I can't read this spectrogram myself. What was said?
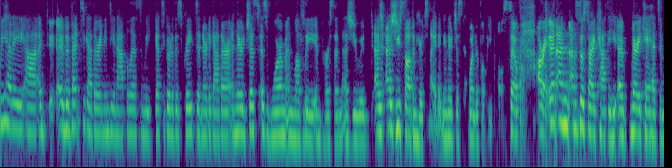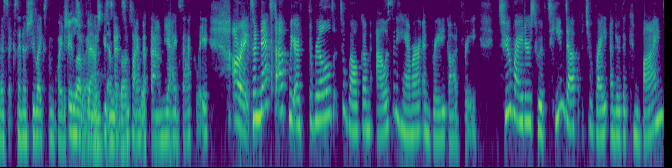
we had a, uh, a, an event together in Indianapolis, and we get to go to this great dinner together. And they're just as warm and lovely in person as you would as, as you saw them here tonight. I mean, they're just wonderful people. So, all right, and, and I'm so sorry, Kathy. Uh, Mary Kay had to miss it because I know she likes them quite a she bit. Loved too. them. She spent some time with them. Yeah, exactly. All right. So next up, we are thrilled to welcome Alison Hammer and Brady Godfrey, two writers who have teamed up to write under the combined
